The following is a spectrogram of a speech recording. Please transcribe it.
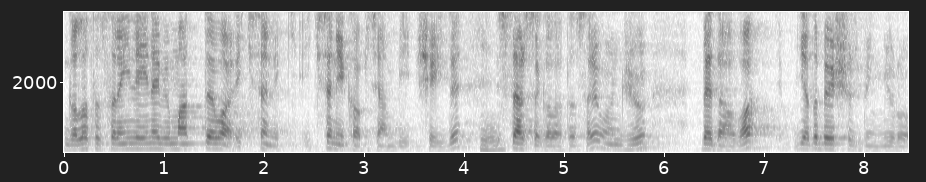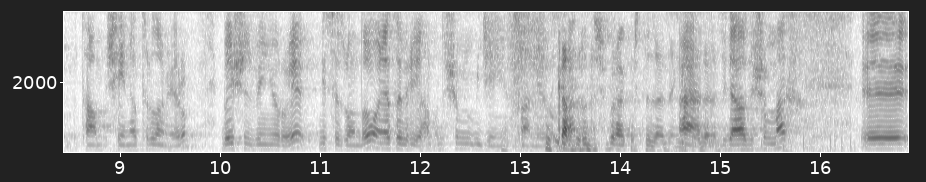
Galatasaray'ın lehine bir madde var. İki sene, iki seneyi kapsayan bir şeydi. İsterse Galatasaray oyuncuyu bedava ya da 500 bin euro tam şeyini hatırlamıyorum. 500 bin euroya bir sezonda oynatabiliyor ama düşünmeyeceğini sanıyorum. Kadro dışı bırakmıştı zaten. Önce. bir daha düşünmez. Ee,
